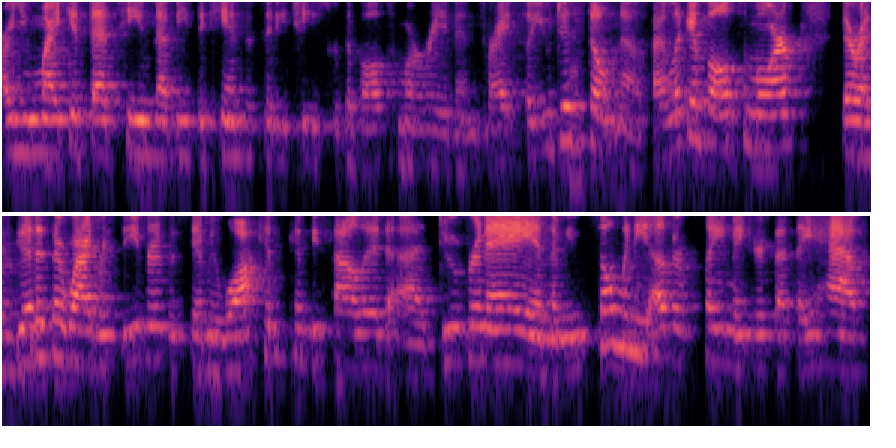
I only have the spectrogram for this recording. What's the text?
or you might get that team that beat the Kansas City Chiefs with the Baltimore Ravens, right? So you just don't know. So I look at Baltimore, they're as good as their wide receivers. The Sammy Watkins can be solid, uh, Duvernay, and I mean, so many other playmakers that they have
